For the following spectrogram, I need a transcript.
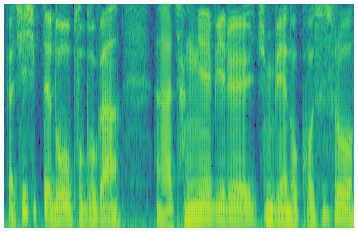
그러니까 70대 노부부가 아, 장례비를 준비해 놓고 스스로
